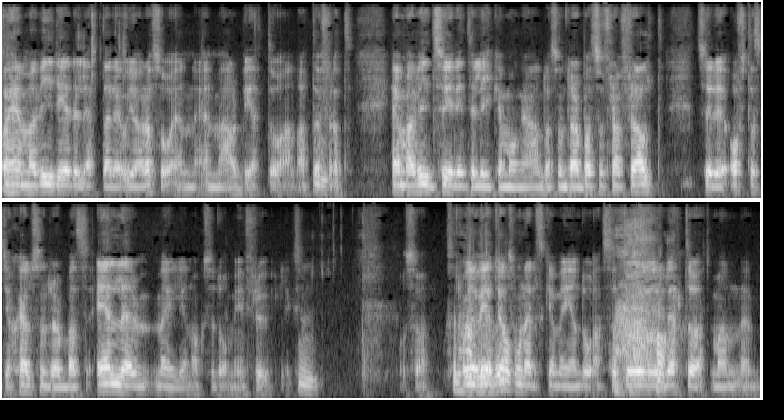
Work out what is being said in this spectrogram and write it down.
Och hemma vid är det lättare att göra så än, än med arbete och annat. Mm. Därför att hemma vid så är det inte lika många andra som drabbas. Och framförallt så är det oftast jag själv som drabbas. Eller möjligen också då min fru. Liksom. Mm. Och, så. och jag vet ju att hon älskar mig ändå. Så då är det lätt att man,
